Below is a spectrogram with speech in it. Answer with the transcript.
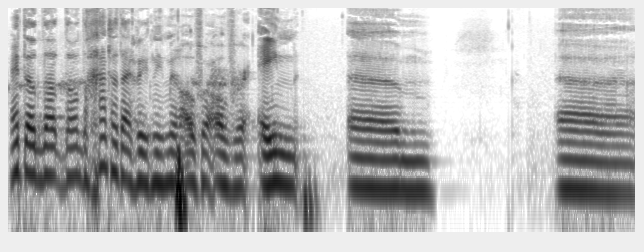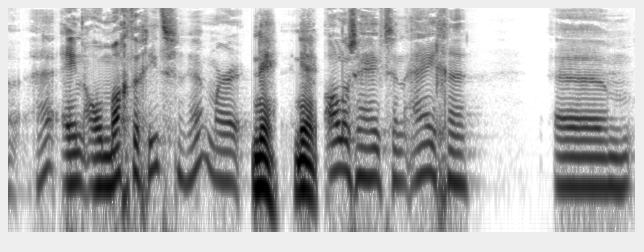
Hè, dan, dan, dan gaat het eigenlijk niet meer over, over één. Um, uh, hè, één almachtig iets. Maar nee, nee. alles heeft zijn eigen. Um,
